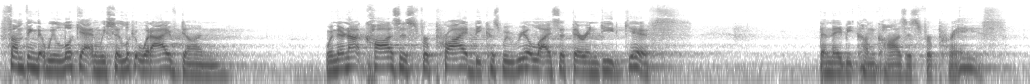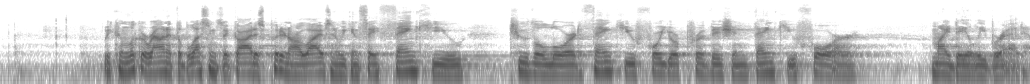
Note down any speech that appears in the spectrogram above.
something that we look at and we say, look at what I've done, when they're not causes for pride because we realize that they're indeed gifts, then they become causes for praise we can look around at the blessings that God has put in our lives and we can say, Thank you to the Lord. Thank you for your provision. Thank you for my daily bread.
